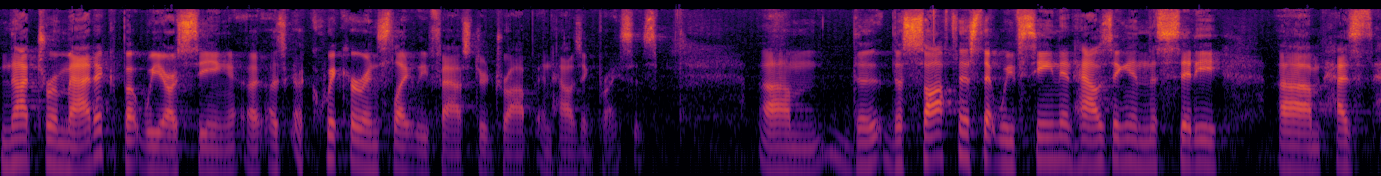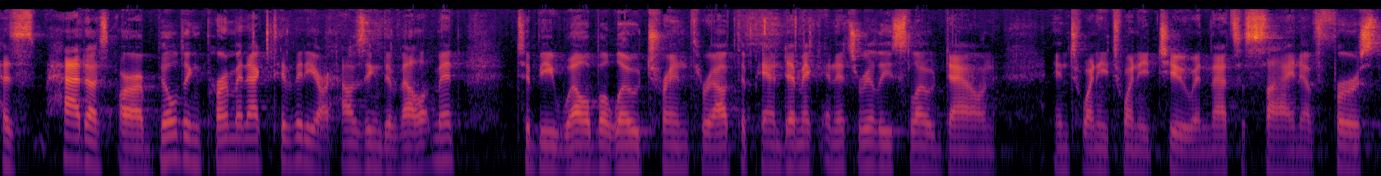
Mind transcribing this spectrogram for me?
not dramatic, but we are seeing a, a, quicker and slightly faster drop in housing prices. Um, the, the softness that we've seen in housing in the city um, has, has had us, our building permit activity, our housing development, to be well below trend throughout the pandemic, and it's really slowed down in 2022. And that's a sign of first,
